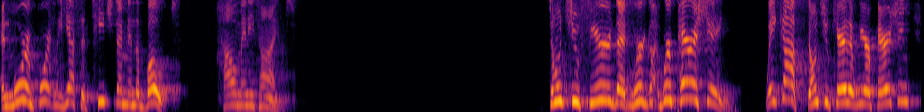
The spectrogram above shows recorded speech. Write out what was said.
And more importantly, he has to teach them in the boat. How many times? Don't you fear that we're, we're perishing? Wake up. Don't you care that we are perishing?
